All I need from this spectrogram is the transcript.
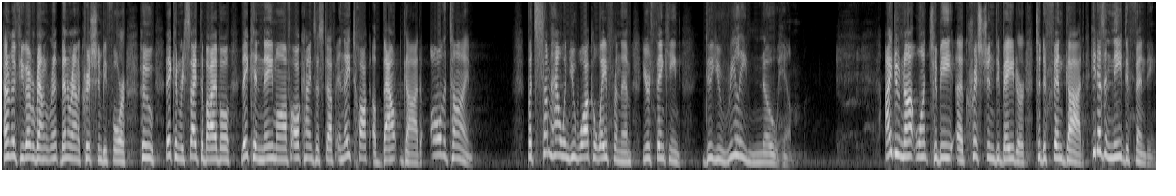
I don't know if you've ever been around a Christian before who they can recite the Bible, they can name off all kinds of stuff, and they talk about God all the time. But somehow when you walk away from them, you're thinking, do you really know Him? I do not want to be a Christian debater to defend God. He doesn't need defending.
